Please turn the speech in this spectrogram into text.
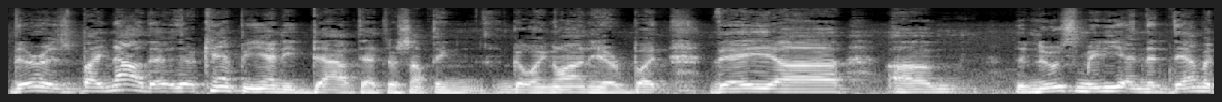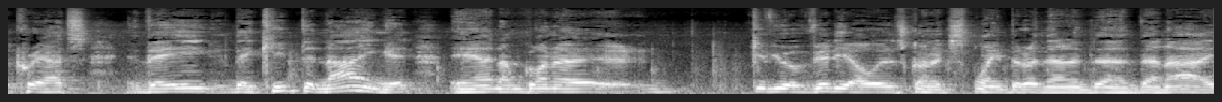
There is by now there, there can't be any doubt that there's something going on here, but they. Uh, um, the news media and the Democrats they they keep denying it, and I'm going to give you a video that's going to explain better than than, than I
